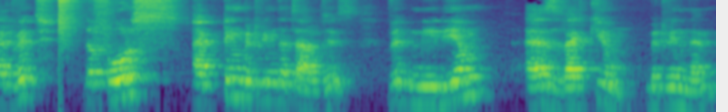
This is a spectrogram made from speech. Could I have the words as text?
at which the force acting between the charges with medium as vacuum between them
